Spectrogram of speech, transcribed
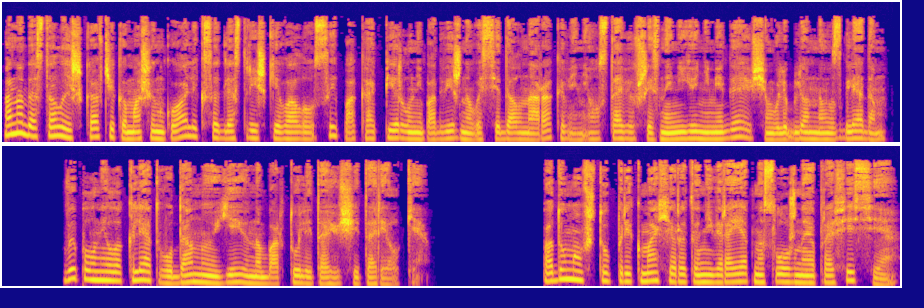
Она достала из шкафчика машинку Алекса для стрижки волос, и пока Перл неподвижно восседал на раковине, уставившись на нее немигающим влюбленным взглядом, выполнила клятву, данную ею на борту летающей тарелки. Подумав, что прикмахер — это невероятно сложная профессия,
